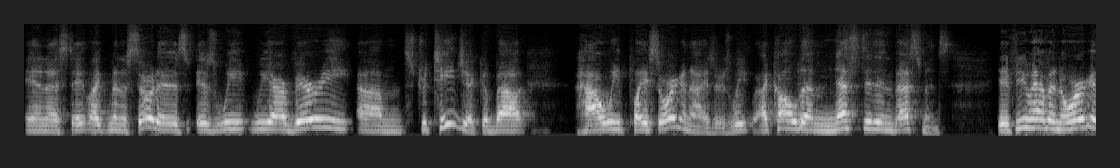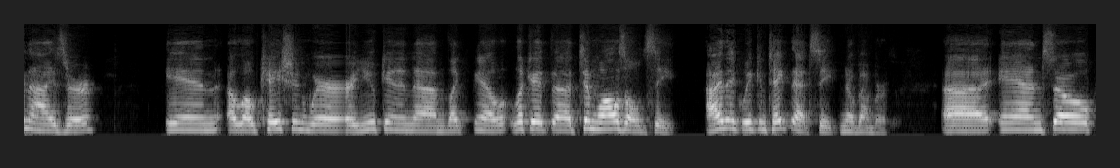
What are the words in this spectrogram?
in a state like Minnesota is, is we, we are very um, strategic about how we place organizers. We, I call them nested investments. If you have an organizer in a location where you can, um, like, you know, look at uh, Tim Walz's old seat. I think we can take that seat in November. Uh, and so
